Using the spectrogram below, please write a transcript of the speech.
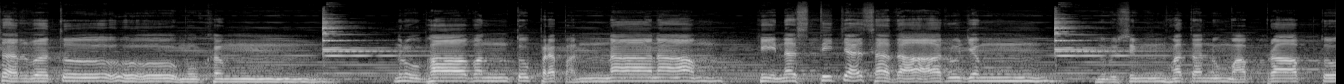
सर्वतोमुखम् नृभावन्तु प्रपन्नानां हिनस्ति च सदारुजम् नृसिंहतनुमप्राप्तो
